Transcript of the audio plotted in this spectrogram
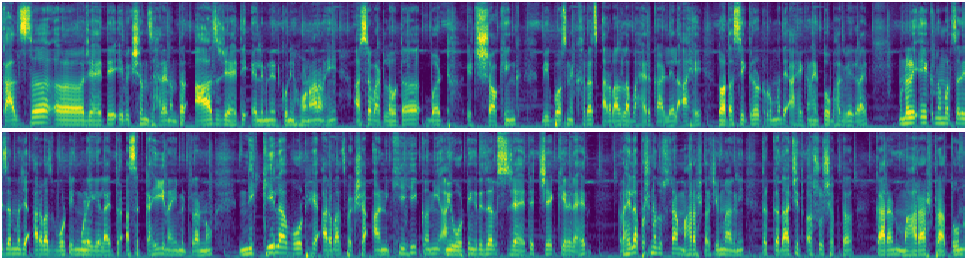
कालचं जे आहे ते इविक्शन झाल्यानंतर आज जे आहे ते एलिमिनेट कोणी होणार नाही असं वाटलं होतं. बट इट्स शॉकिंग बिग बॉसने खरंच अरबाजला बाहेर काढलेला आहे. तो आता सिक्रेट रूममध्ये आहे का नाही तो भाग वेगळा आहे. मंडळी एक नंबरचं रिझन म्हणजे अरबाज वोटिंगमुळे गेला आहे तर असं काही नाही मित्रांनो. निक्कीला वोट हे अरबाजपेक्षा आणखीही कमी आणि वोटिंग रिझल्ट्स जे आहे ते चेक केलेले आहेत. राहिला प्रश्न दुसरा महाराष्ट्राची मागणी तर कदाचित असू शकतं कारण महाराष्ट्रातून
